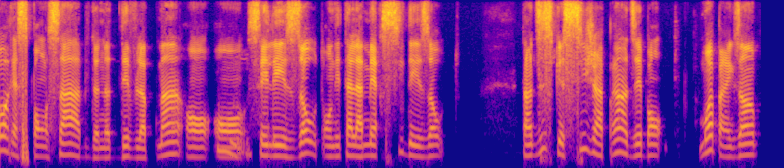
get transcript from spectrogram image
Pas responsable de notre développement. On, mmh. C'est les autres. On est à la merci des autres. Tandis que si j'apprends à dire, bon, moi, par exemple,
